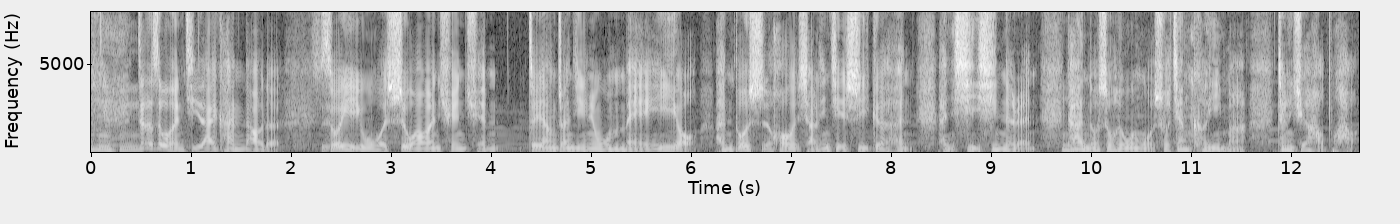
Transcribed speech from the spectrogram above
这个是我很期待看到的，所以我是完完全全。这张专辑里面，我没有很多时候，小林姐是一个很很细心的人，她很多时候会问我说：“这样可以吗？这样你觉得好不好？”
